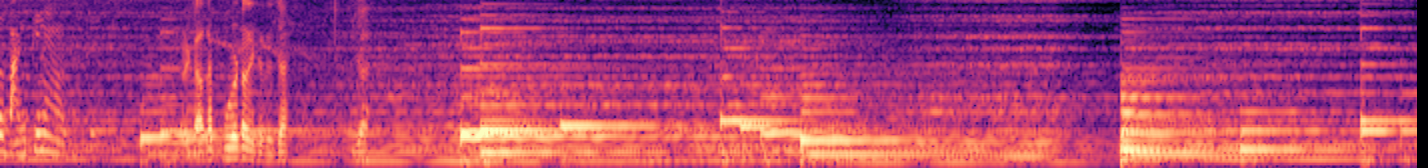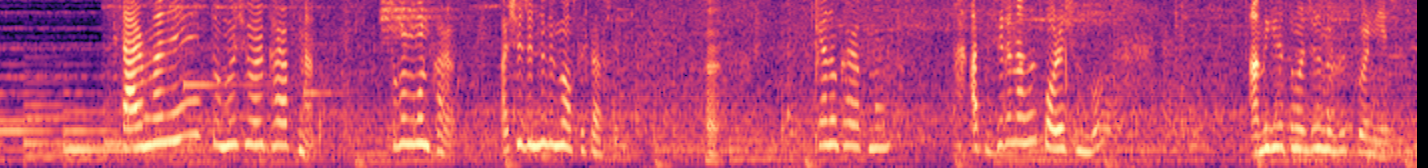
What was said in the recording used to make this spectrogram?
তো ভাঙতি নেই আমার কাছে। আরে গাধা পুরোটা রেখে দে যা যা। তার মানে তোমার শরীর খারাপ না? তোমার মন খারাপ? আর সেজন্য তুমি অফিসে আসোনি? হ্যাঁ। কেন খারাপ মন আচ্ছা সেটা না হয় পরে শুনব। আমি কিন্তু তোমার জন্য নুডলস করে নিয়ে এসেছি।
